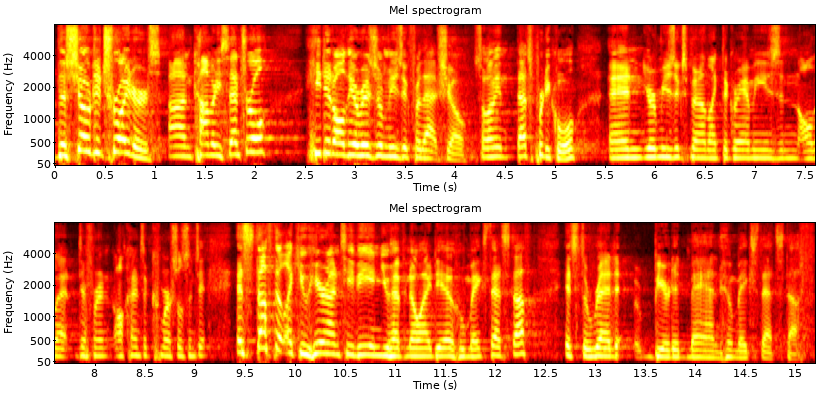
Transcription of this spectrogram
the show Detroiters on Comedy Central, he did all the original music for that show. So, I mean, that's pretty cool. And your music's been on like the Grammys and all that different, all kinds of commercials. And t- it's stuff that like you hear on TV and you have no idea who makes that stuff. It's the red bearded man who makes that stuff.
